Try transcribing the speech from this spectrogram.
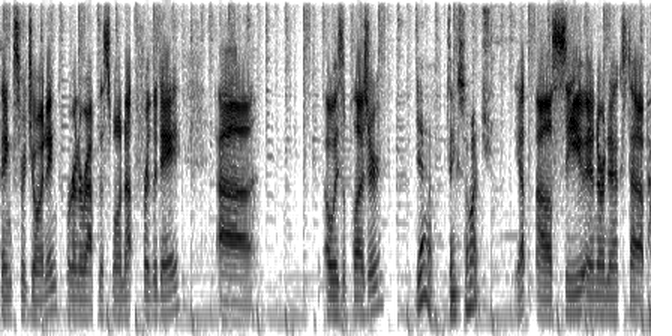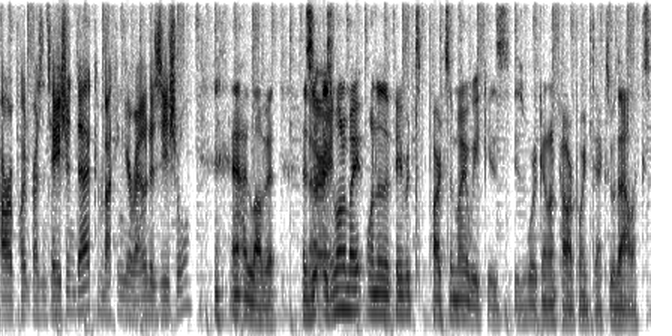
thanks for joining. We're going to wrap this one up for the day. Uh, always a pleasure. Yeah, thanks so much. Yep, I'll see you in our next uh, PowerPoint presentation deck, mucking around as usual. I love it. As, right. as one of my one of the favorite parts of my week is is working on PowerPoint decks with Alex.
